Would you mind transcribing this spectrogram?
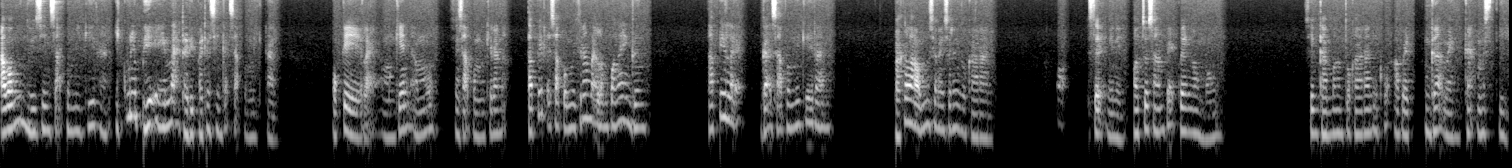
awakmu duwe sing pemikiran iku lebih enak daripada sing gak pemikiran. Oke lek mungkin kamu sing sak pemikiran tapi lek sak pemikiran mek lempeng ae geng tapi lek gak sak pemikiran bakal kamu sering-sering tukaran. Oh, sik ini ojo sampai kue ngomong sing gampang tukaran iku awet. Enggak men gak mesti.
